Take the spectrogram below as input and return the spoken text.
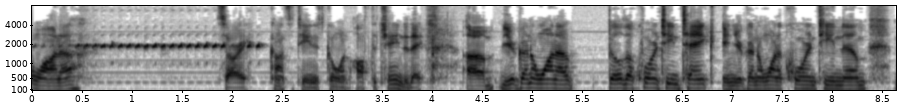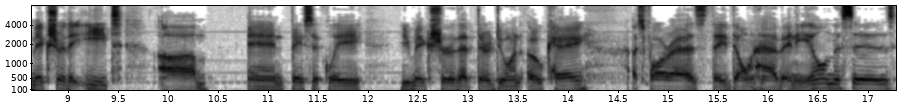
want to sorry, Constantine is going off the chain today. Um, you're want to build a quarantine tank and you're want to quarantine them, make sure they eat, um, and basically you make sure that they're doing okay as far as they don't have any illnesses,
